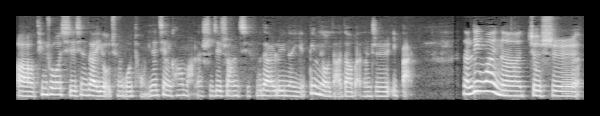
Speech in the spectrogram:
啊，听说其实现在有全国统一的健康码，那实际上其覆盖率呢，也并没有达到百分之一百。那另外呢，就是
